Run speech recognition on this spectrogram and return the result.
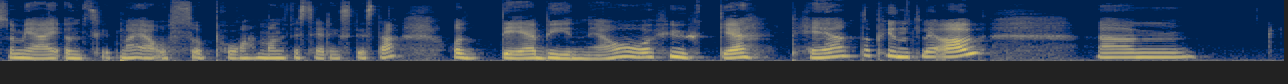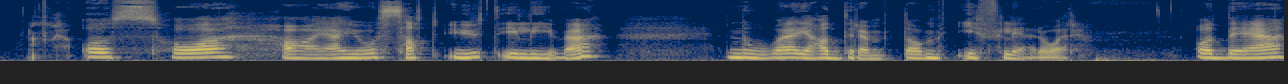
som jeg ønsket meg, er også på manifesteringslista. Og det begynner jeg å huke pent og pyntelig av. Um, og så har jeg jo satt ut i livet noe jeg har drømt om i flere år. Og det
